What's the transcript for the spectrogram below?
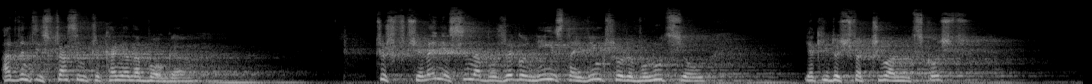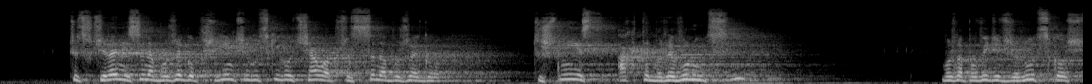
Adwent jest czasem czekania na Boga. Czyż wcielenie Syna Bożego nie jest największą rewolucją, jakiej doświadczyła ludzkość? Czyż wcielenie Syna Bożego, przyjęcie ludzkiego ciała przez Syna Bożego, czyż nie jest aktem rewolucji? Można powiedzieć, że ludzkość,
